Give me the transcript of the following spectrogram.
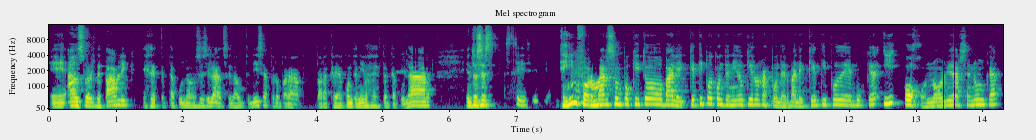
eh, Answer the Public, es espectacular, no sé si la, se la utilizas, pero para, para crear contenidos es espectacular. Entonces, es informarse un poquito, vale, qué tipo de contenido quiero responder, vale, qué tipo de búsqueda y, ojo, no olvidarse nunca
